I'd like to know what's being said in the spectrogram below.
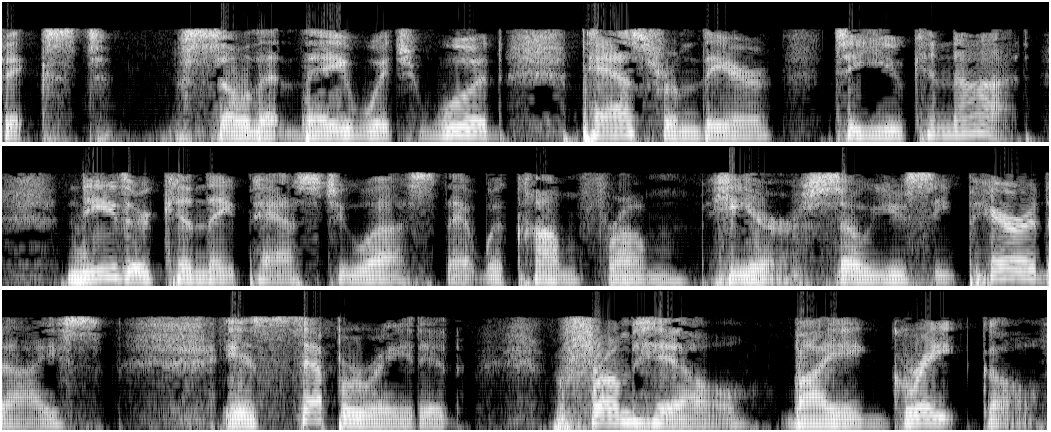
fixed, so that they which would pass from there to you cannot. Neither can they pass to us that would come from here. So you see, paradise is separated from hell by a great gulf.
